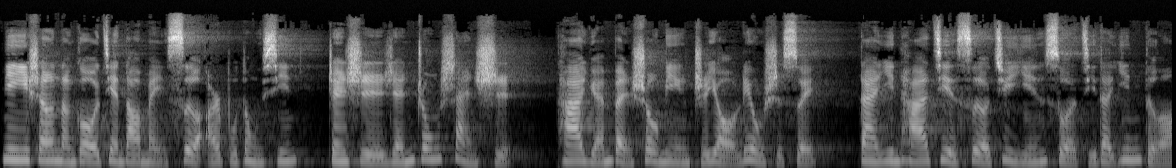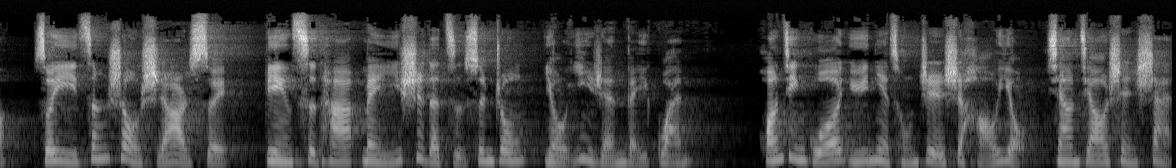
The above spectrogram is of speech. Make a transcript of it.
聂医生能够见到美色而不动心，真是人中善事。他原本寿命只有六十岁，但因他戒色拒淫所及的阴德，所以增寿十二岁，并赐他每一世的子孙中有一人为官。黄敬国与聂从志是好友。相交甚善，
